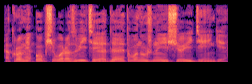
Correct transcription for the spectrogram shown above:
А кроме общего развития, для этого нужны еще и деньги.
